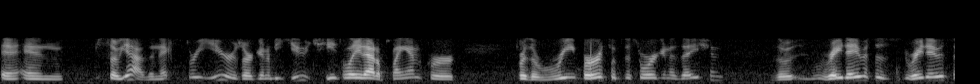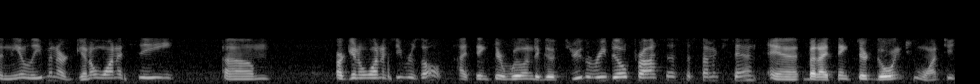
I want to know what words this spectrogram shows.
and, and so yeah, the next three years are going to be huge. He's laid out a plan for for the rebirth of this organization. The Ray Davis is Ray Davis and Neil Leibman are going to want to see um, are going to want to see results. I think they're willing to go through the rebuild process to some extent, and, but I think they're going to want to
